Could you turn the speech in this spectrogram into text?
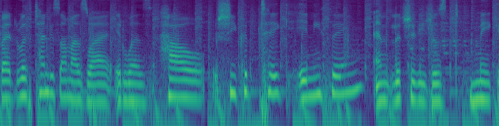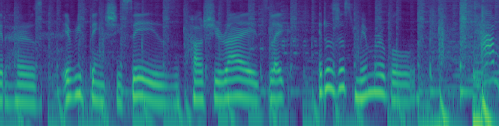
But with Thandiswa Mazwai, it was how she could take anything and literally just make it hers. Everything she says, how she writes, like it was just memorable. I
